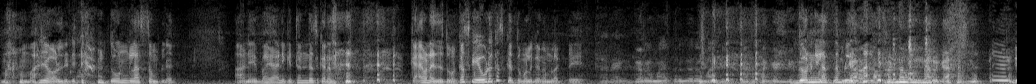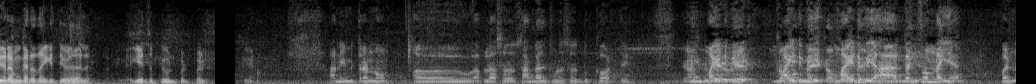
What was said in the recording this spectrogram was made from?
मा- माझे ऑलरेडी दोन ग्लास संपलेत. आणि भाई आणि की थंडच करायचं काय म्हणायचं तुम्हाला? कसं काय एवढं कसं काय तुम्हाला गरम लागतंय? अरे गरम आहे तर गरम आहे. आता काय गरम- दोन ग्लास संपले. गरमला थंड म्हणणार का? गरम करत आहे किती वेळ झालं? यायचं पिऊन पटपट. ओके आणि मित्रांनो अं, आपलं असं सांगायला थोडंसं दुःख वाटतंय. माइट बी Confirm माइट नाही, बी confirm माइट नाही, बी हा confirm नाही. कन्फर्म नाही आहे पण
